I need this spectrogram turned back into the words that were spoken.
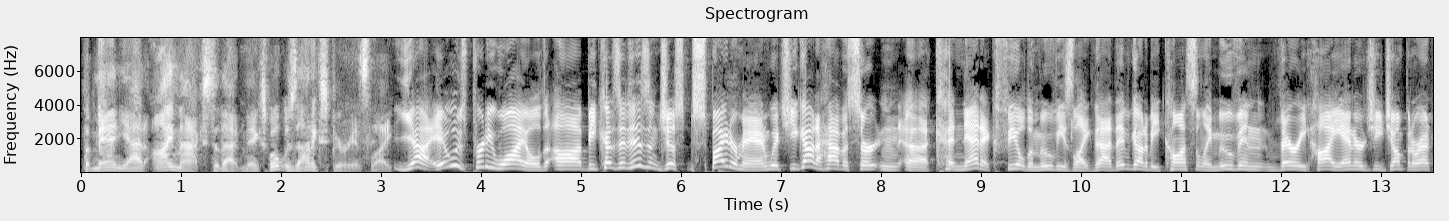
But man, you add IMAX to that mix. What was that experience like? Yeah, it was pretty wild uh, because it isn't just Spider Man, which you got to have a certain uh, kinetic feel to movies like that. They've got to be constantly moving, very high energy, jumping around.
